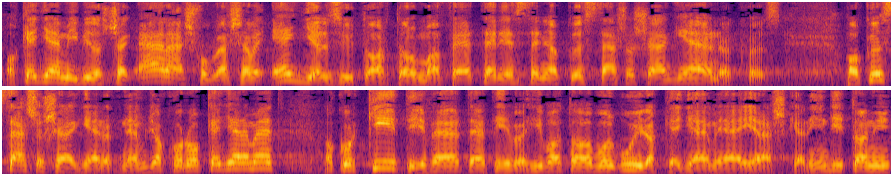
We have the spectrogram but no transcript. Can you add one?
a kegyelmi bizottság állásfoglalásával egyelző tartalommal felterjeszteni a köztársasági elnökhöz. Ha a köztársasági elnök nem gyakorol kegyelmet, akkor két év elteltével hivatalból újra kegyelmi eljárást kell indítani,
